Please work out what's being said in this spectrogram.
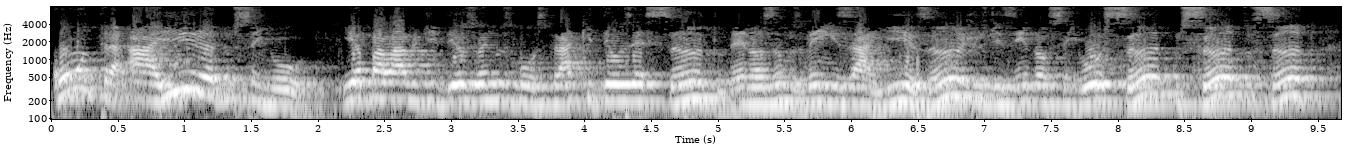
contra a ira do Senhor. E a palavra de Deus vai nos mostrar que Deus é santo, né? Nós vamos ver em Isaías anjos dizendo ao Senhor: Santo, Santo, Santo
